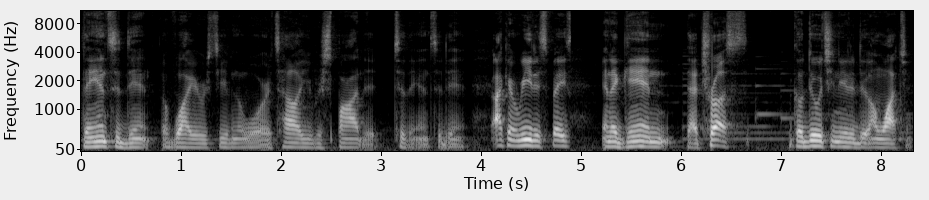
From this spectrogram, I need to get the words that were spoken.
the incident of why you're receiving the award, it's how you responded to the incident. I can read his face, and again, that trust, go do what you need to do, I'm watching.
